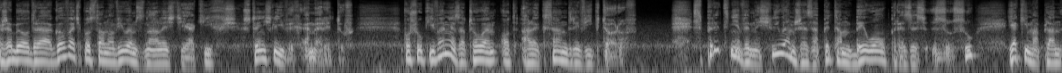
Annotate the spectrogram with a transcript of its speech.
Żeby odreagować, postanowiłem znaleźć jakichś szczęśliwych emerytów. Poszukiwania zacząłem od Aleksandry Wiktorow. Sprytnie wymyśliłem, że zapytam byłą prezes ZUS-u, jaki ma plan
